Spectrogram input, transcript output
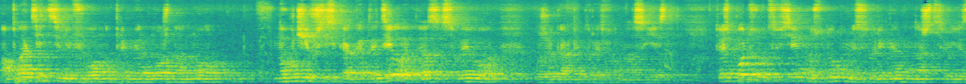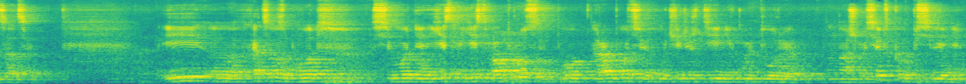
Оплатить телефон, например, можно, но научившись, как это делать, да, со своего уже компьютера, если у нас есть. То есть пользоваться всеми услугами современной нашей цивилизации. И э, хотелось бы вот сегодня, если есть вопросы по работе учреждений культуры нашего сельского поселения,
